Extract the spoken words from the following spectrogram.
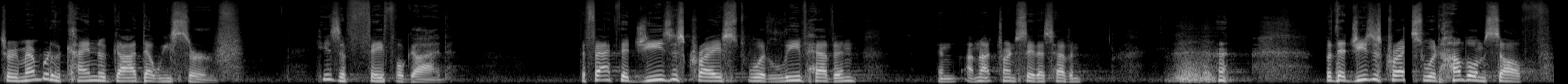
to remember the kind of God that we serve. He's a faithful God. The fact that Jesus Christ would leave heaven, and I'm not trying to say that's heaven, but that Jesus Christ would humble himself,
